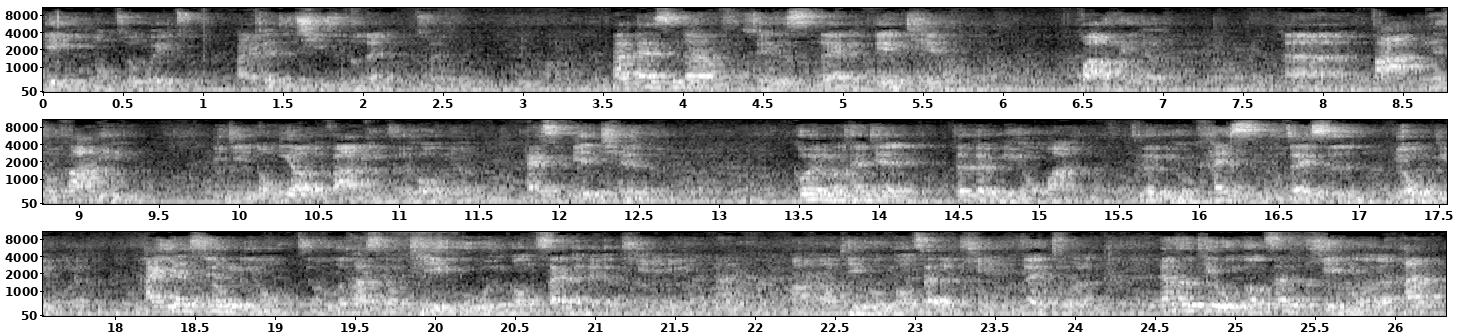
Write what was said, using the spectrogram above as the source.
也以农村为主，百分之七十都在农村。好，那但是呢，随着时代的变迁，化肥的呃发，应该说发明，以及农药的发明之后呢，开始变迁了。各位有没有看见这个牛啊？这个牛开始不再是用牛了。它一样是用牛，只不过它是用剔骨文公赛的那个铁牛，啊，用剔骨文公赛的铁牛在做了。那这个剔骨文公赛的铁牛呢，它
